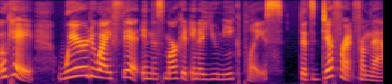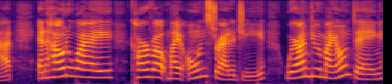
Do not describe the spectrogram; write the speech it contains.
okay, where do I fit in this market in a unique place? That's different from that? And how do I carve out my own strategy where I'm doing my own thing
